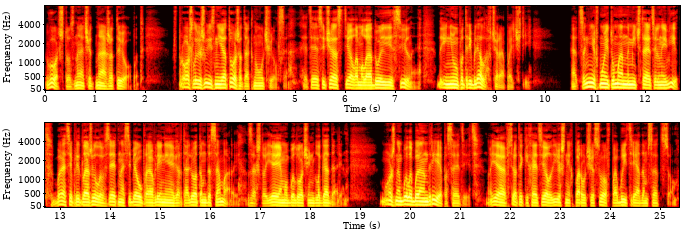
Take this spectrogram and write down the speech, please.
Вот что значит нажитый опыт. В прошлой жизни я тоже так научился, хотя сейчас тело молодое и сильное, да и не употребляло вчера почти. Оценив мой туманно-мечтательный вид, батя предложил взять на себя управление вертолетом до Самары, за что я ему был очень благодарен — можно было бы Андрея посадить, но я все-таки хотел лишних пару часов побыть рядом с отцом.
